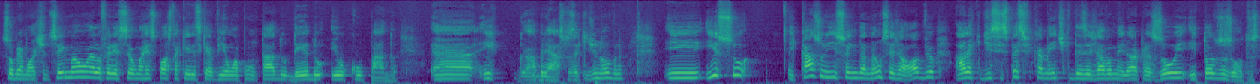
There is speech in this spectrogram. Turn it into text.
sobre a morte do seu irmão, ela ofereceu uma resposta àqueles que haviam apontado o dedo e o culpado. Uh, e abre aspas aqui de novo, né? E isso e caso isso ainda não seja óbvio, Alec disse especificamente que desejava o melhor para Zoe e todos os outros.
